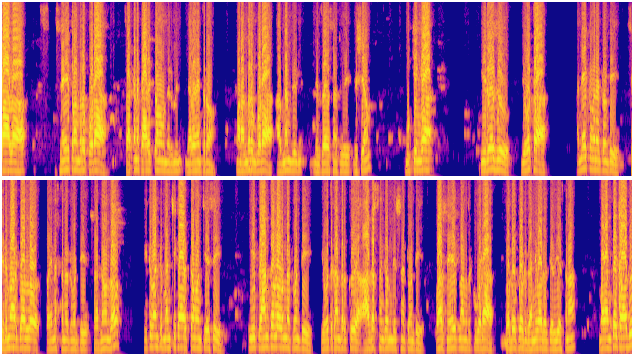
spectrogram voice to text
వాళ్ళ స్నేహితులందరూ కూడా చక్కని కార్యక్రమం నిర్వహించడం మనందరం కూడా అభినందించవలసిన విషయం. ముఖ్యంగా ఈరోజు యువత అనేకమైనటువంటి చెడు మార్గాల్లో పయనిస్తున్నటువంటి తరుణంలో ఇటువంటి మంచి కార్యక్రమం చేసి ఈ ప్రాంతంలో ఉన్నటువంటి యువతకందరికీ ఆదర్శంగా నిలిచినటువంటి వారి స్నేహితులందరికీ కూడా హృదయపూర్వక ధన్యవాదాలు తెలియజేస్తున్నా. మరి అంతేకాదు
